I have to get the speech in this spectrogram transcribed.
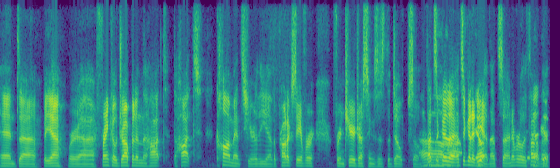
and uh, but yeah, we're uh, Franco dropping in the hot the hot comments here. The uh, the product saver for interior dressings is the dope. So that's a good uh, Ah, that's a good idea. That's uh, I never really thought of yeah, that,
